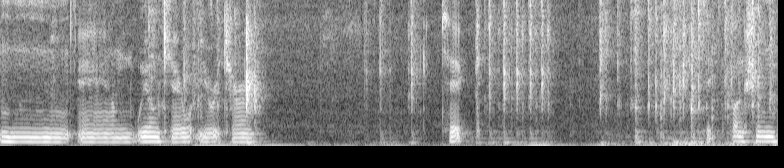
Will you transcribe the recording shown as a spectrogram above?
mm, and we don't care what you return tick. Tick function.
